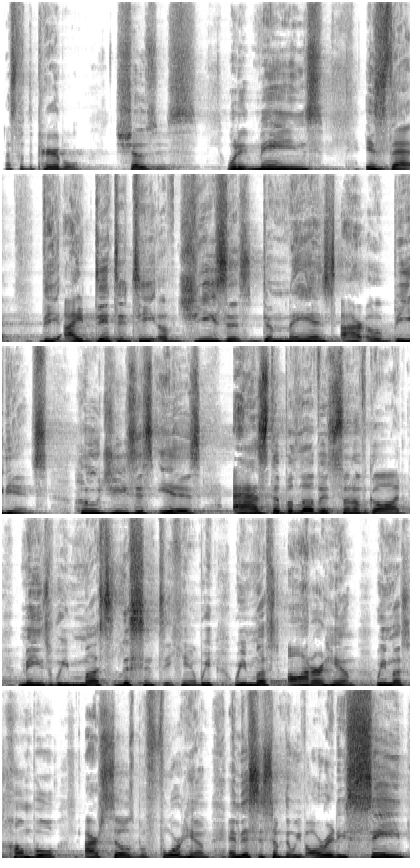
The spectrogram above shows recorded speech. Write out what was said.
That's what the parable shows us. What it means is that the identity of Jesus demands our obedience. Who Jesus is as the beloved Son of God means we must listen to Him. We, we must honor Him. We must humble ourselves before Him. And this is something we've already seen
